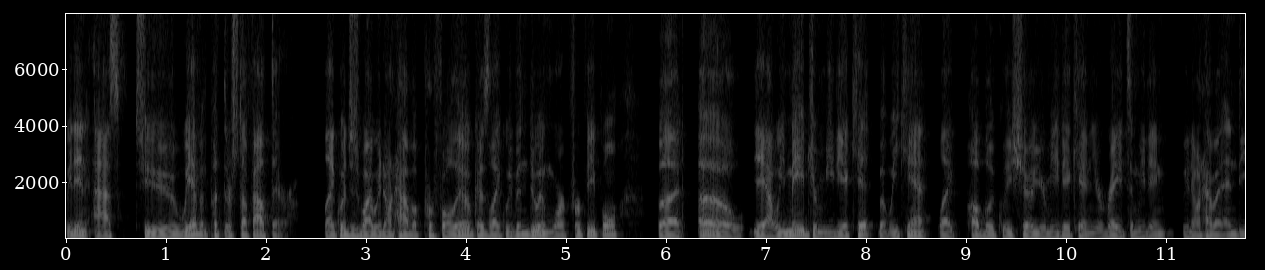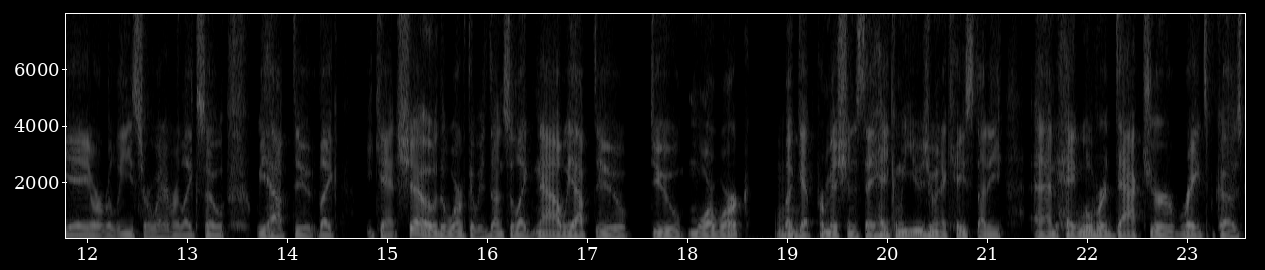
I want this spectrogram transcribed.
we didn't ask to we haven't put their stuff out there like which is why we don't have a portfolio because like we've been doing work for people. But oh yeah we made your media kit but we can't like publicly show your media kit and your rates and we didn't we don't have an nda or release or whatever like so we have to like we can't show the work that we've done. So like now we have to do more work mm-hmm. but get permission to say hey can we use you in a case study? And hey we'll redact your rates because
